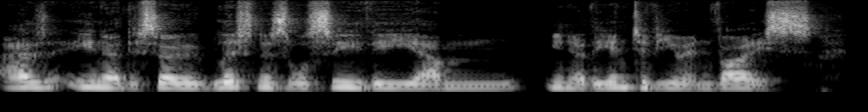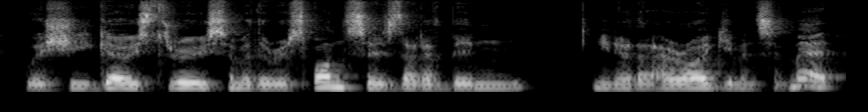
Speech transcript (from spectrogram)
as you know, so listeners will see the, um, you know, the interview in Vice where she goes through some of the responses that have been, you know, that her arguments have met,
